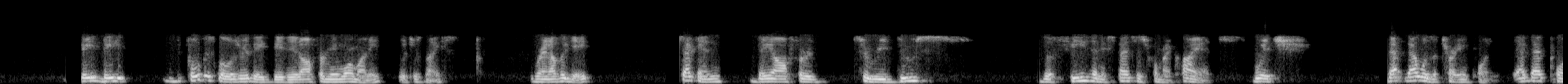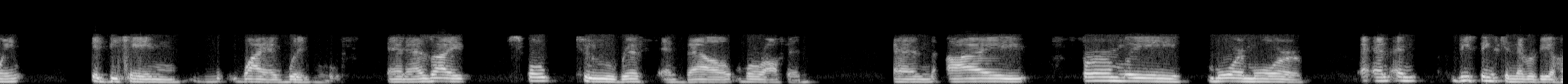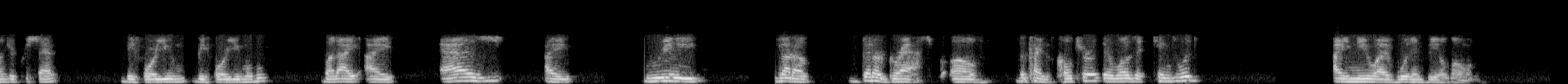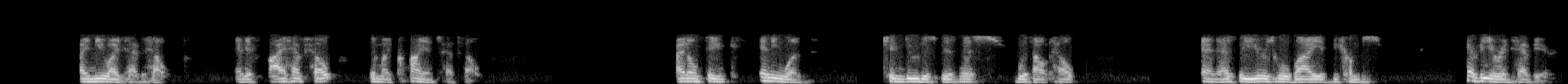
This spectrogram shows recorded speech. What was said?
they they full disclosure, they they did offer me more money, which was nice, right out the gate. Second, they offered to reduce the fees and expenses for my clients, which that that was a turning point. At that point, it became why I wouldn't move. And as I spoke to Riff and Val more often. And I firmly more and more and and these things can never be hundred percent before you before you move. But I I as I really got a better grasp of the kind of culture there was at Kingswood, I knew I wouldn't be alone. I knew I'd have help. And if I have help, then my clients have help. I don't think anyone can do this business without help. And as the years go by, it becomes heavier and heavier.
